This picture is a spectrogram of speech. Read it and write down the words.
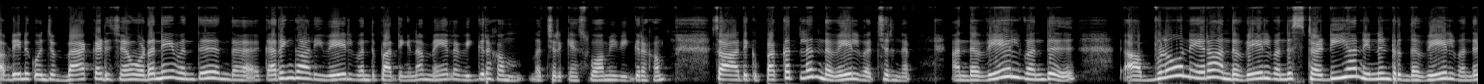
அப்படின்னு கொஞ்சம் பேக் அடித்தேன் உடனே வந்து இந்த கருங்காலி வேல் வந்து பார்த்திங்கன்னா மேலே விக்கிரகம் வச்சுருக்கேன் சுவாமி விக்கிரகம். ஸோ அதுக்கு பக்கத்தில் இந்த வேல் வச்சுருந்தேன். அந்த வேல் வந்து அவ்வளோ நேரம் அந்த வேல் வந்து ஸ்டடியாக நின்றுட்டு இருந்த வேல் வந்து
